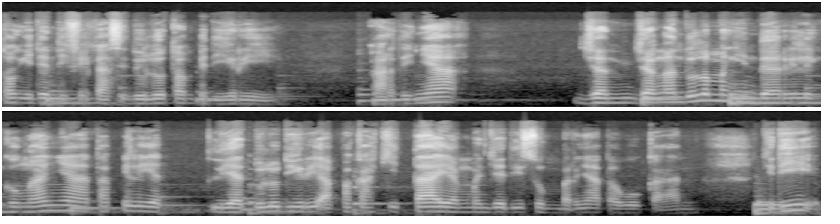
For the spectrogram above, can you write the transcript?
tong identifikasi dulu tong pediri. Artinya jangan jangan dulu menghindari lingkungannya, tapi lihat lihat dulu diri apakah kita yang menjadi sumbernya atau bukan. Jadi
